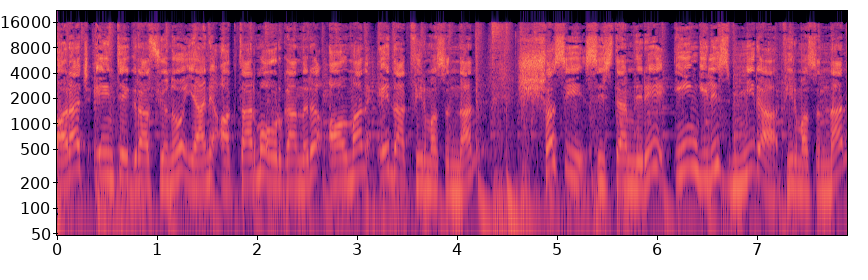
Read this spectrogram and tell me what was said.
Araç entegrasyonu yani aktarma organları Alman EDAK firmasından. Şasi sistemleri İngiliz Mira firmasından.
